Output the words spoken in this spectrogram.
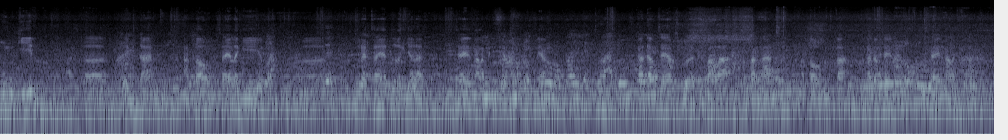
Mungkin uh, itu editan atau saya lagi apa uh, saya tuh lagi jalan. Saya ngalamin turet sindrom yang kadang saya harus gerakan kepala atau tangan atau muka. Kadang saya saya ngalamin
